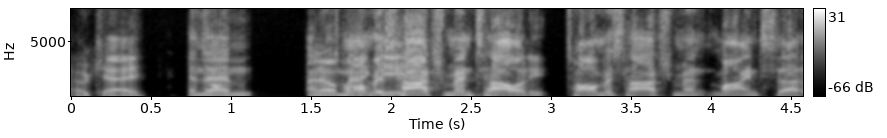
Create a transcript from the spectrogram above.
okay. And Tom- then I know Thomas Gage- Hatch mentality. Thomas Hatch men- mindset.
